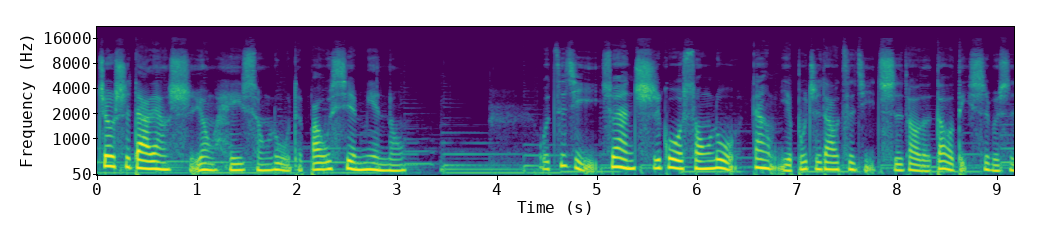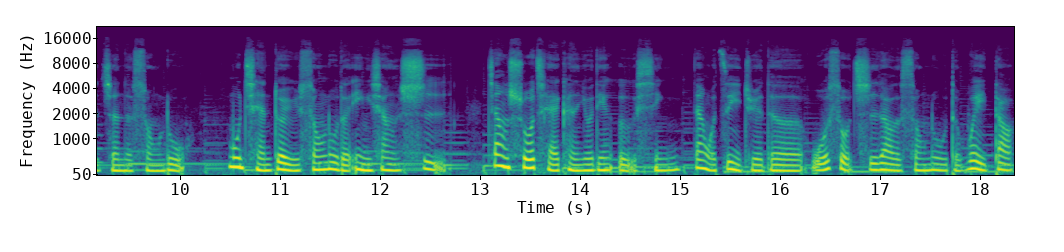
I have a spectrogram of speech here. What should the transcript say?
就是大量使用黑松露的包馅面哦。我自己虽然吃过松露，但也不知道自己吃到的到底是不是真的松露。目前对于松露的印象是，这样说起来可能有点恶心，但我自己觉得我所吃到的松露的味道，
